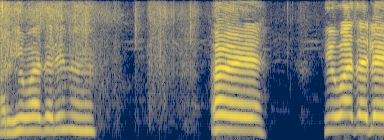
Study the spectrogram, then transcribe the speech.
अरे ही वाजायले ना. अय ही वाजायले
